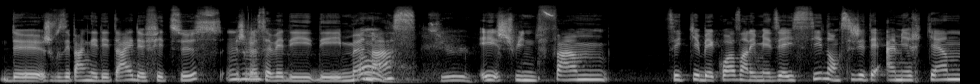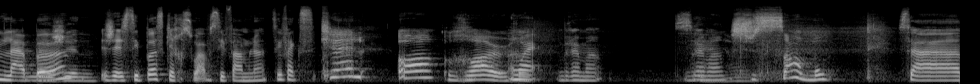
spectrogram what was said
de, je vous épargne les détails, de fœtus. Je mm-hmm. recevais des, des menaces. Oh, et je suis une femme québécoise dans les médias ici. Donc, si j'étais américaine là-bas, je sais pas ce qu'ils reçoivent, ces femmes-là. Quelle horreur! Ouais. Vraiment. Vraiment. Je suis sans mots. Ça.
